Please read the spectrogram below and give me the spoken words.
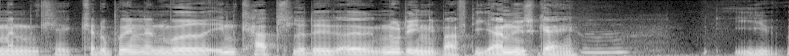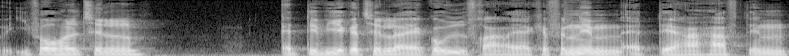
man, kan, kan du på en eller anden måde indkapsle det? Nu er det egentlig bare, fordi jeg er nysgerrig. Mm. I, I forhold til, at det virker til, og jeg går ud fra, og jeg kan fornemme, at det har haft en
